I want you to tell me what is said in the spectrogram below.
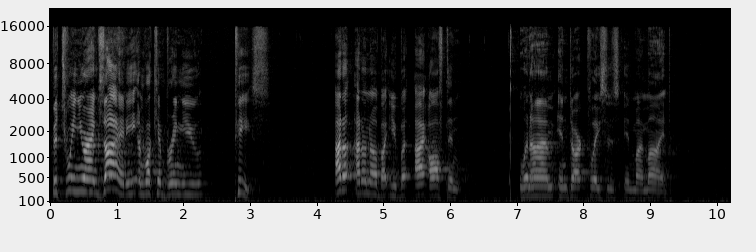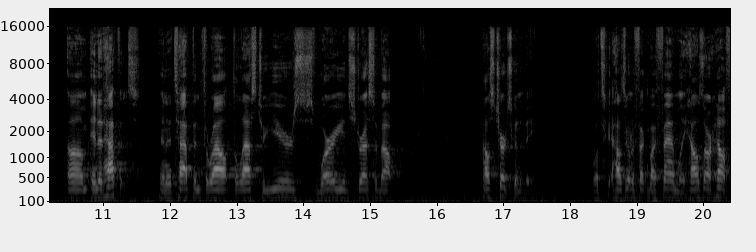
between your anxiety and what can bring you peace. I don't, I don't know about you, but I often, when I'm in dark places in my mind, um, and it happens, and it's happened throughout the last two years, worry and stress about how's church going to be? What's, how's it going to affect my family? How's our health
